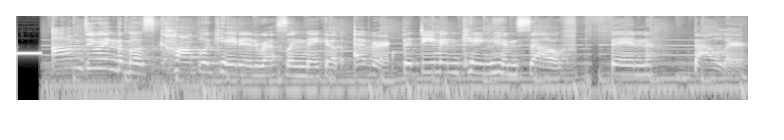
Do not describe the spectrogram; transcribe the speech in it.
I'm doing the most complicated wrestling makeup ever. The Demon King himself, Finn Balor.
